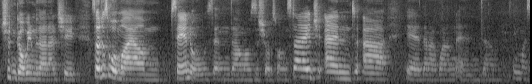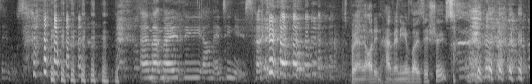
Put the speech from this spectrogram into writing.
shouldn't go in with that attitude. So I just wore my um, sandals and um, I was the shortest one on stage. And uh, yeah, then I won and um, in my sandals. and that made the um, NT news. It's pretty- I didn't have any of those issues.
